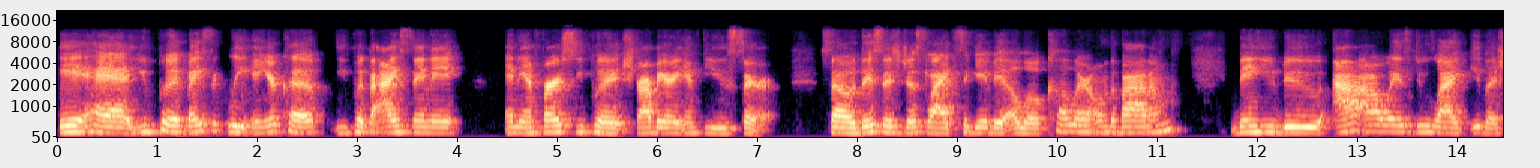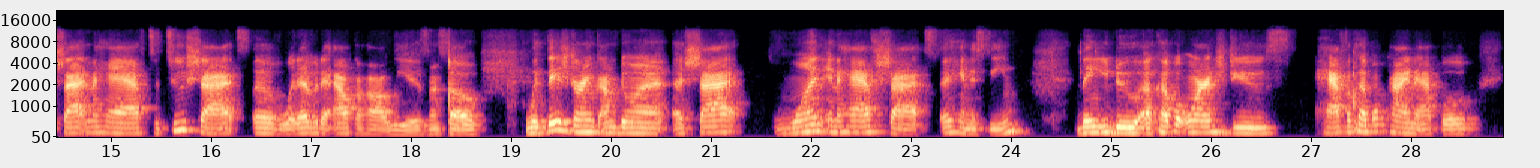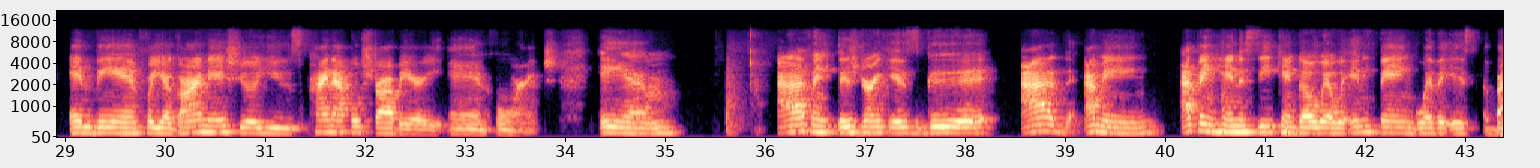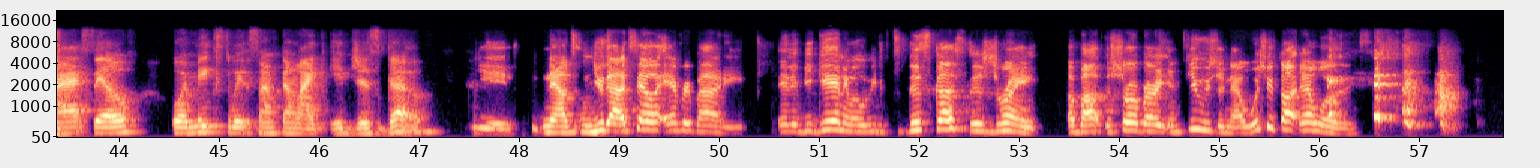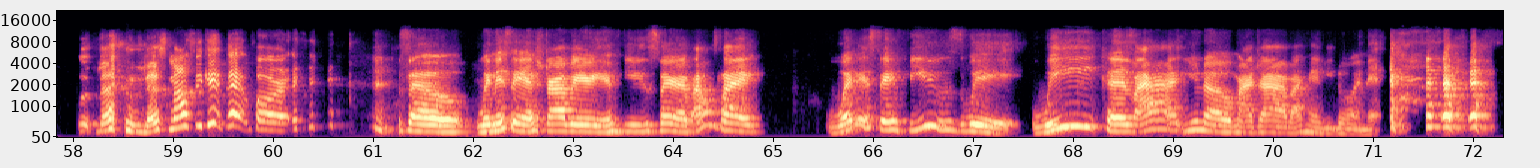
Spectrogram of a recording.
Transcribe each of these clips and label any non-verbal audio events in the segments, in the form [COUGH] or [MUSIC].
It had you put basically in your cup, you put the ice in it, and then first you put strawberry infused syrup. So this is just like to give it a little color on the bottom. Then you do, I always do like either a shot and a half to two shots of whatever the alcohol is. And so with this drink, I'm doing a shot, one and a half shots of Hennessy. Then you do a cup of orange juice, half a cup of pineapple. And then for your garnish, you'll use pineapple, strawberry, and orange. And I think this drink is good. I I mean, I think Hennessy can go well with anything, whether it's by itself or mixed with something like it just go. Yes. Now you gotta tell everybody in the beginning when we discussed this drink about the strawberry infusion. Now, what you thought that was? Let's not forget that part. [LAUGHS] so when it said strawberry infused syrup, I was like, what is infused with weed? Because I, you know, my job, I can't be doing that. [LAUGHS]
